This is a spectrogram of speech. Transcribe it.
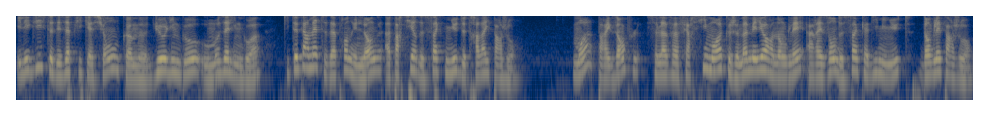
Il existe des applications comme Duolingo ou Mosalingua qui te permettent d'apprendre une langue à partir de 5 minutes de travail par jour. Moi, par exemple, cela va faire 6 mois que je m'améliore en anglais à raison de 5 à 10 minutes d'anglais par jour,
